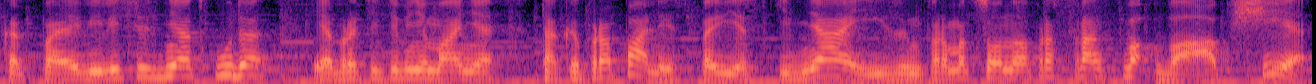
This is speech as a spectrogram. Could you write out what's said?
как появились из ниоткуда, и обратите внимание, так и пропали из повестки дня и из информационного пространства вообще.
